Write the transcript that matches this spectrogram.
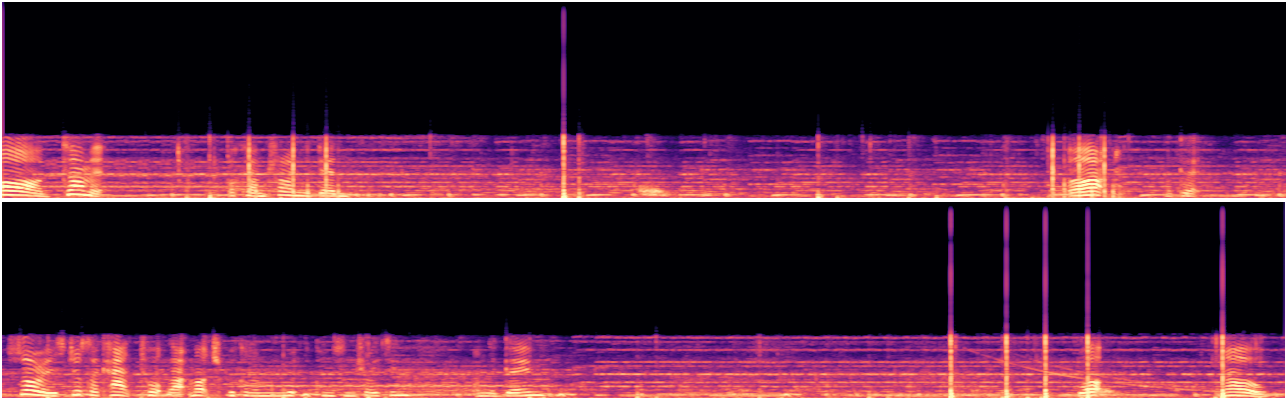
Oh, damn it. Okay, I'm trying again. Ah, okay. Sorry, it's just I can't talk that much because I'm concentrating on the game. What? No.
